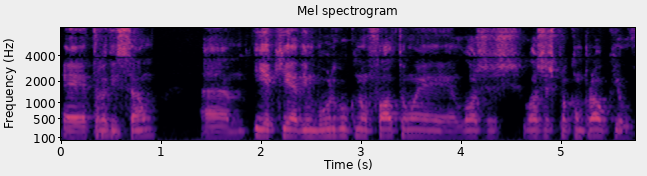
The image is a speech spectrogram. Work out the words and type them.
é tradição. Um, e aqui em Edimburgo o que não faltam é lojas, lojas para comprar o kilt.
